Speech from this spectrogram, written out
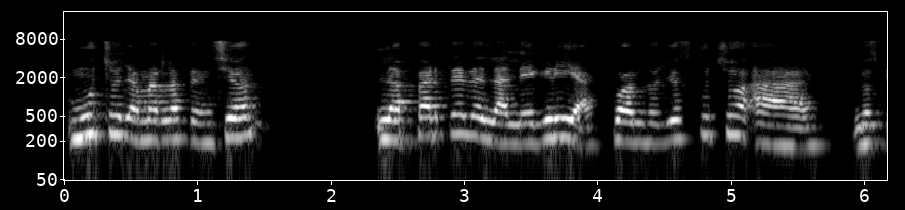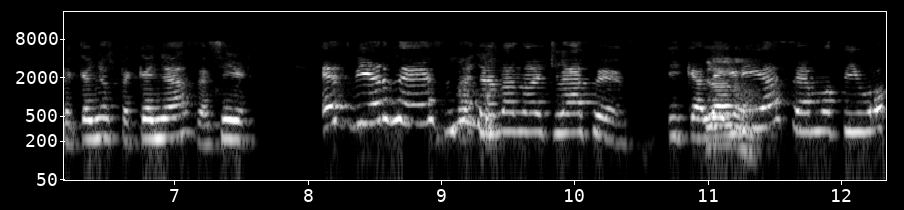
mucho llamar la atención la parte de la alegría. Cuando yo escucho a los pequeños, pequeñas decir, es viernes, mañana no hay clases, y que alegría sea motivo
